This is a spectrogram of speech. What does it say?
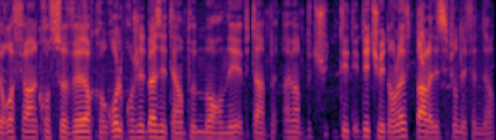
de refaire un crossover, qu'en gros le projet de base était un peu morné, était un peu, un peu tu- était tué dans l'œuf par la déception de Defenders.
